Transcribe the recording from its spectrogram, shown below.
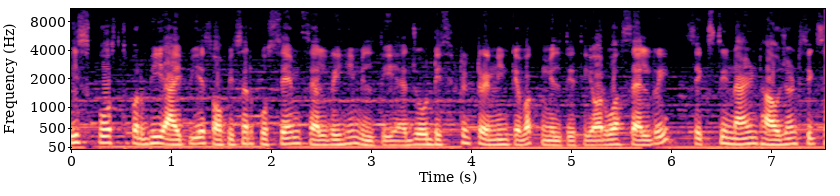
इस पोस्ट पर भी आईपीएस ऑफिसर को सेम सैलरी ही मिलती है, जो डिस्ट्रिक्ट ट्रेनिंग के वक्त मिलती थी, और वह salary sixty nine thousand six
